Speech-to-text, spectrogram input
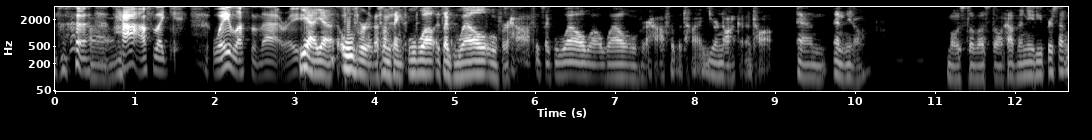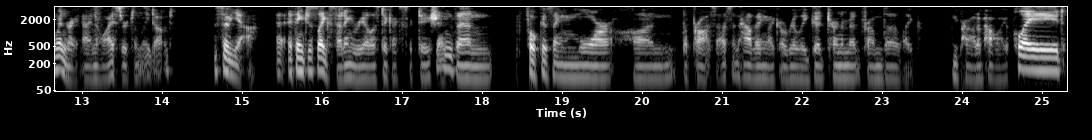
Um, Half, like way less than that, right? Yeah, yeah, over. That's what I'm saying. Well, it's like well over half. It's like well, well, well over half of the time you're not going to top. And and you know, most of us don't have an 80% win rate. I know I certainly don't. So yeah, I think just like setting realistic expectations and focusing more on the process and having like a really good tournament from the like I'm proud of how I played.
